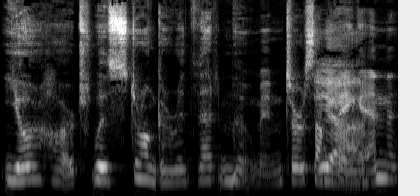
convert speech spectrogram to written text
your heart was stronger at that moment," or something? Yeah. And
